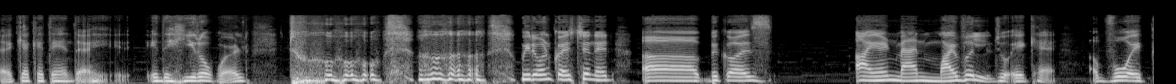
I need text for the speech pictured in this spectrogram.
क्या कहते हैं in the hero world too we don't question it because Iron Man Marvel जो एक है, वो एक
